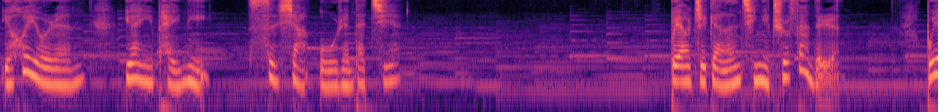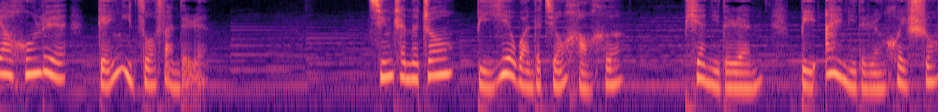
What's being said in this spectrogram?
也会有人愿意陪你四下无人的街。不要只感恩请你吃饭的人，不要忽略给你做饭的人。清晨的粥比夜晚的酒好喝，骗你的人比爱你的人会说。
